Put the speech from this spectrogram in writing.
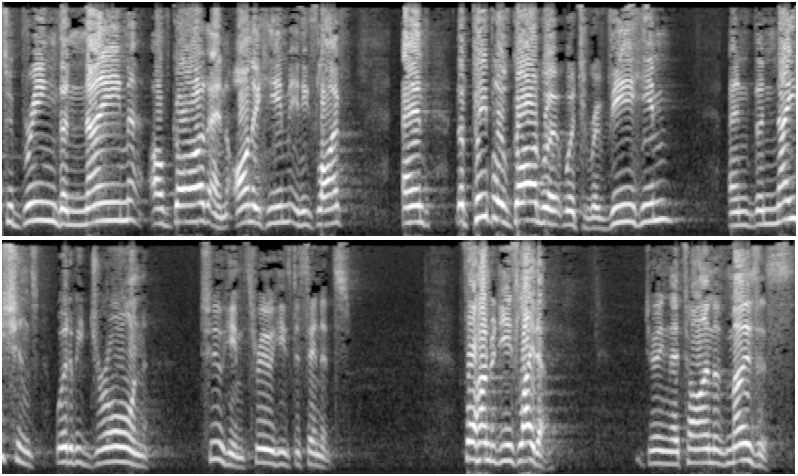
to bring the name of God and honour Him in his life. And the people of God were, were to revere Him and the nations were to be drawn to Him through His descendants. 400 years later, during the time of Moses,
